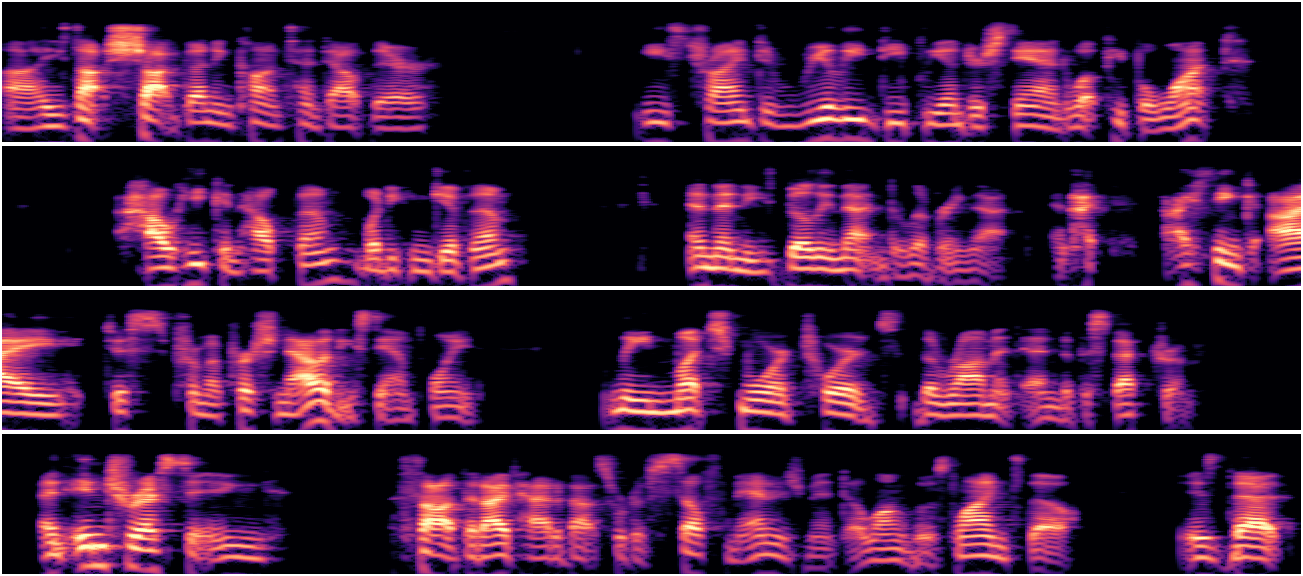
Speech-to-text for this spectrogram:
Uh, he's not shotgunning content out there. He's trying to really deeply understand what people want, how he can help them, what he can give them, and then he's building that and delivering that. And I, I think I just from a personality standpoint lean much more towards the Ramit end of the spectrum. An interesting thought that I've had about sort of self management along those lines, though, is that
